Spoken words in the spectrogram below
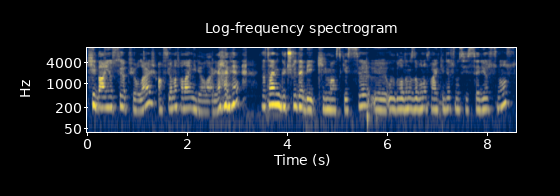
kil banyosu yapıyorlar. Afyon'a falan gidiyorlar yani. Zaten güçlü de bir kil maskesi. Ee, uyguladığınızda bunu fark ediyorsunuz, hissediyorsunuz.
